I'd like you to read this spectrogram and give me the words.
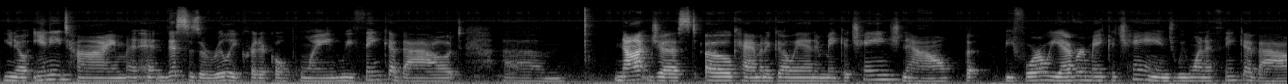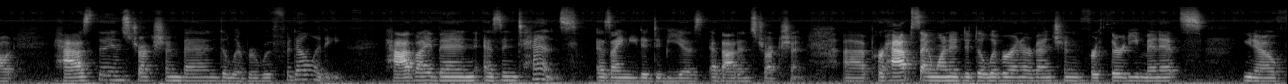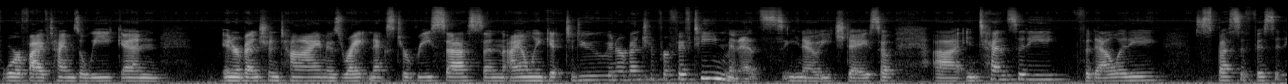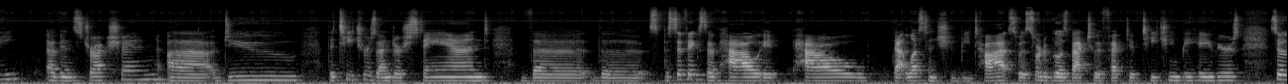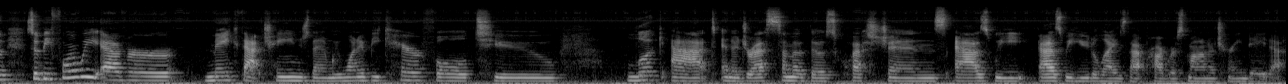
you know anytime and this is a really critical point we think about um, not just oh, okay i'm going to go in and make a change now but before we ever make a change we want to think about has the instruction been delivered with fidelity have I been as intense as I needed to be as, about instruction? Uh, perhaps I wanted to deliver intervention for 30 minutes, you know, four or five times a week, and intervention time is right next to recess, and I only get to do intervention for 15 minutes, you know, each day. So, uh, intensity, fidelity, specificity of instruction? Uh, do the teachers understand the the specifics of how it how that lesson should be taught? So it sort of goes back to effective teaching behaviors. So so before we ever make that change, then we want to be careful to look at and address some of those questions as we as we utilize that progress monitoring data.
